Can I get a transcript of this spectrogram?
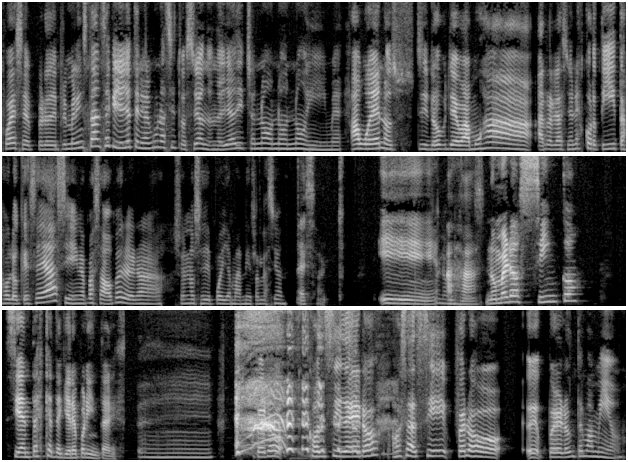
puede ser, pero de primera instancia que yo ya tenía alguna situación donde ella ha dicho no, no, no, y me... Ah, bueno, si lo llevamos a, a relaciones cortitas o lo que sea, sí me ha pasado, pero era... Eso no se puede llamar ni relación. exacto. Y, Bueno, ajá, número cinco, sientes que te quiere por interés. Eh, pero considero, o sea, sí, pero, eh, pero era un tema mío,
